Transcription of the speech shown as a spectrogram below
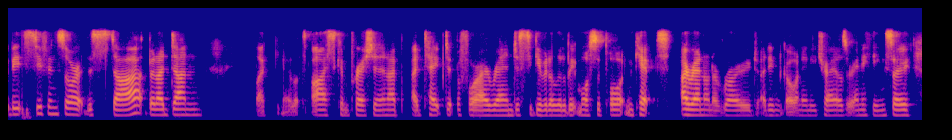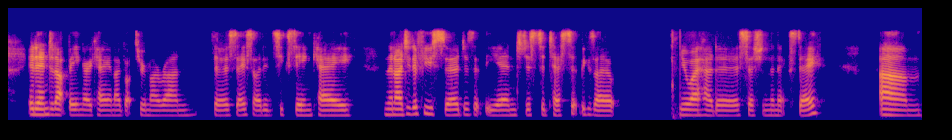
a bit stiff and sore at the start, but I'd done like you know lots of ice compression and I, I taped it before I ran just to give it a little bit more support and kept I ran on a road I didn't go on any trails or anything so it ended up being okay and I got through my run Thursday so I did 16k and then I did a few surges at the end just to test it because I knew I had a session the next day um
